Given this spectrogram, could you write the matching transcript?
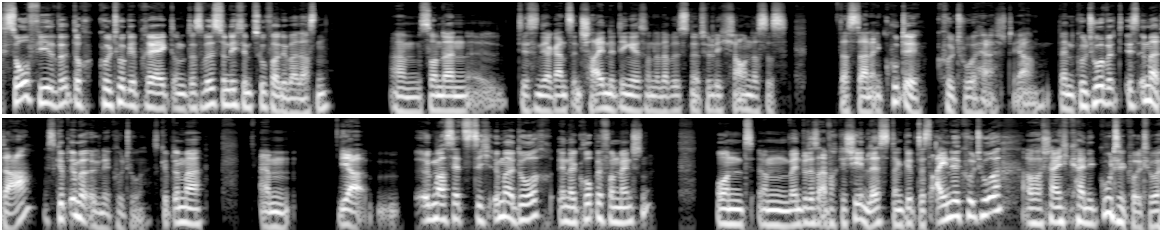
So viel wird durch Kultur geprägt und das willst du nicht dem Zufall überlassen, ähm, sondern äh, das sind ja ganz entscheidende Dinge, sondern da willst du natürlich schauen, dass es dass da eine gute Kultur herrscht. Ja, denn Kultur wird, ist immer da. Es gibt immer irgendeine Kultur. Es gibt immer, ähm, ja, irgendwas setzt sich immer durch in der Gruppe von Menschen. Und ähm, wenn du das einfach geschehen lässt, dann gibt es eine Kultur, aber wahrscheinlich keine gute Kultur.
